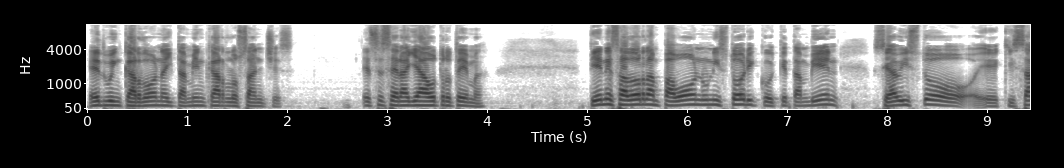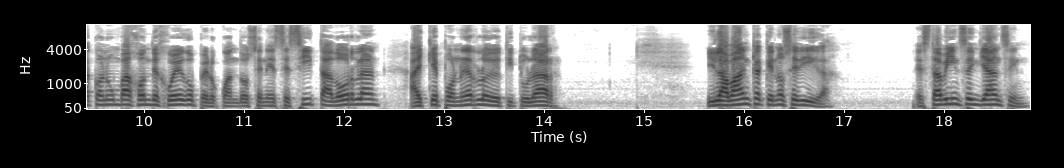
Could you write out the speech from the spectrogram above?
Edwin Cardona y también Carlos Sánchez. Ese será ya otro tema. Tienes a Dorlan Pavón, un histórico, que también se ha visto eh, quizá con un bajón de juego, pero cuando se necesita a Dorlan hay que ponerlo de titular. Y la banca que no se diga. Está Vincent Janssen,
